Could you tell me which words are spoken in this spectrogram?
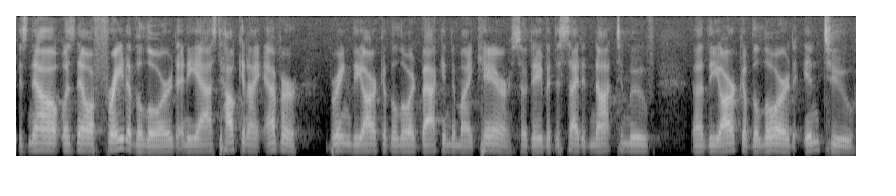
is now, was now afraid of the Lord, and he asked, How can I ever bring the ark of the Lord back into my care? So David decided not to move uh, the ark of the Lord into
